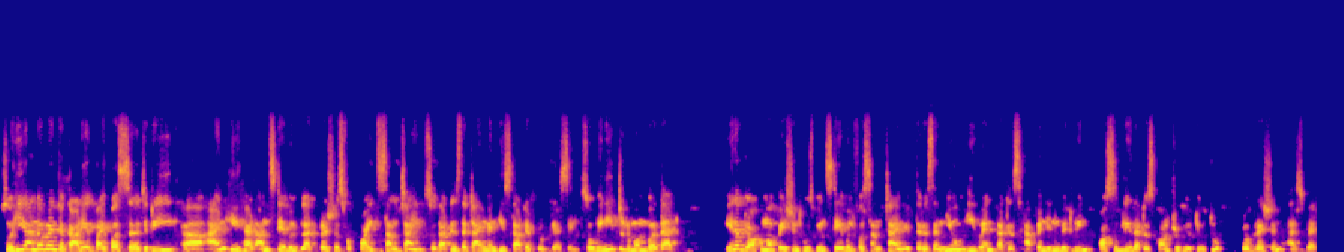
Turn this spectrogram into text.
So he underwent a cardiac bypass surgery uh, and he had unstable blood pressures for quite some time. So that is the time when he started progressing. So we need to remember that in a glaucoma patient who's been stable for some time, if there is a new event that has happened in between, possibly that is contributing to progression as well.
